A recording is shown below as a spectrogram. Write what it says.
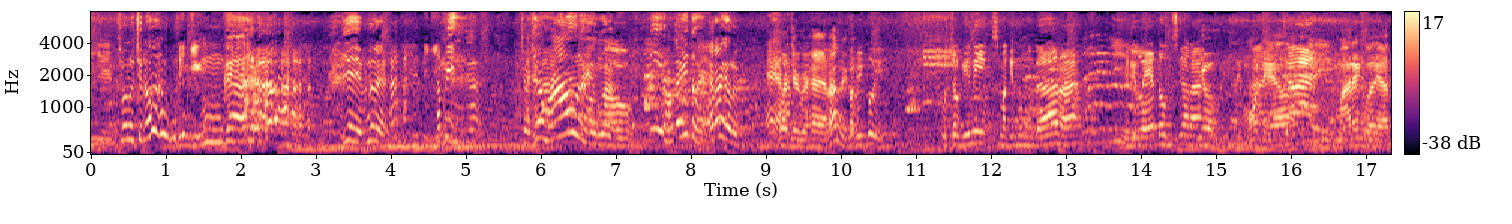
Iya cuma lucu doang. Tinggi enggak. iya iya bener ya. Tapi cowok mau emang gue Mau. iya makanya itu heran gak lu? Heran. wajah gue heran ya tapi kuy Ucok ini semakin mengudara Iya. Jadi ledom sekarang. Yo. Di model. Kemarin gue lihat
